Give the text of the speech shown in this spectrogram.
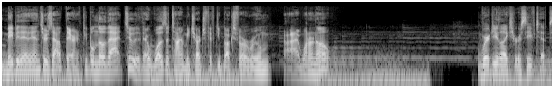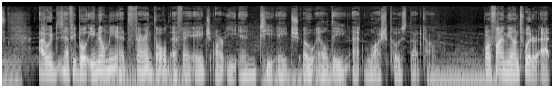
maybe that answer's out there and if people know that too that there was a time he charged 50 bucks for a room. I want to know. Where do you like to receive tips? I would have people email me at Fahrenthold, F A H R E N T H O L D, at washpost.com. Or find me on Twitter at,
